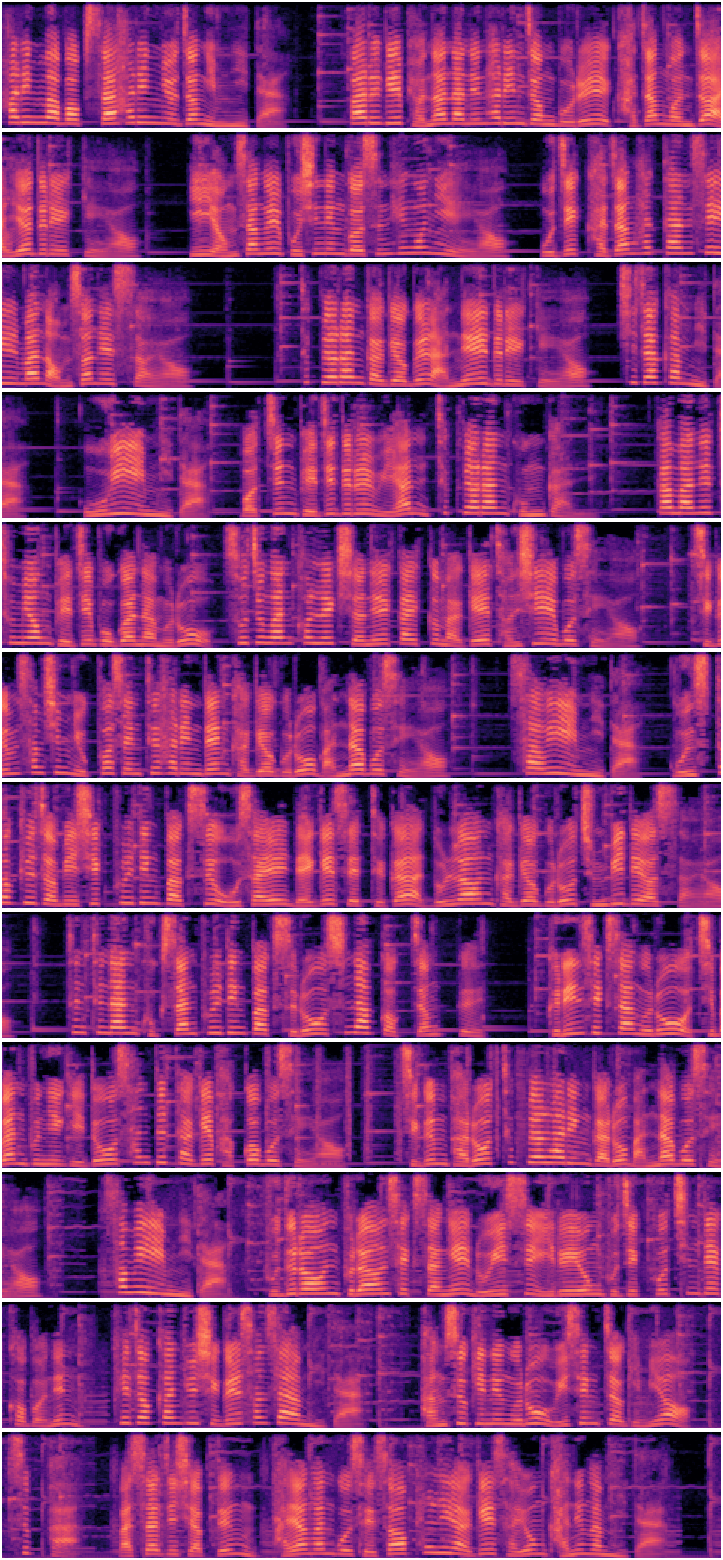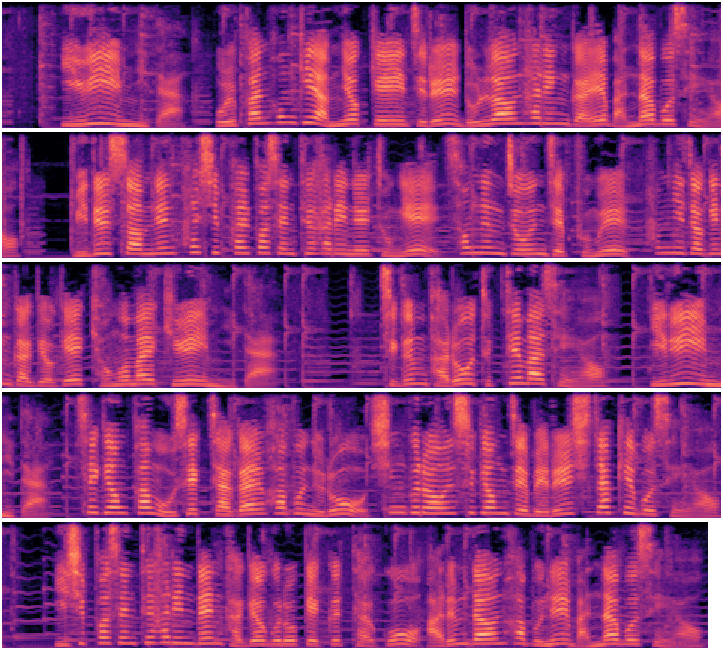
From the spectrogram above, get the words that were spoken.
할인마법사 할인요정입니다. 빠르게 변환하는 할인 정보를 가장 먼저 알려드릴게요. 이 영상을 보시는 것은 행운이에요. 오직 가장 핫한 세일만 엄선했어요. 특별한 가격을 안내해드릴게요. 시작합니다. 5위입니다. 멋진 베지들을 위한 특별한 공간. 까마느 투명 베지 보관함으로 소중한 컬렉션을 깔끔하게 전시해보세요. 지금 36% 할인된 가격으로 만나보세요. 4위입니다. 몬스터 큐 접이식 폴딩박스 541 4개 세트가 놀라운 가격으로 준비되었어요. 튼튼한 국산 폴딩박스로 수납 걱정 끝. 그린 색상으로 집안 분위기도 산뜻하게 바꿔보세요. 지금 바로 특별 할인가로 만나보세요. 3위입니다. 부드러운 브라운 색상의 로이스 일회용 부직포 침대 커버는 쾌적한 휴식을 선사합니다. 방수 기능으로 위생적이며 스파, 마사지 샵 등 다양한 곳에서 편리하게 사용 가능합니다. 2위입니다. 올판 홍기 압력 게이지를 놀라운 할인가에 만나보세요. 믿을 수 없는 88% 할인을 통해 성능 좋은 제품을 합리적인 가격에 경험할 기회입니다. 지금 바로 득템하세요. 1위입니다. 세경팜 오색 자갈 화분으로 싱그러운 수경 재배를 시작해보세요. 20% 할인된 가격으로 깨끗하고 아름다운 화분을 만나보세요.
